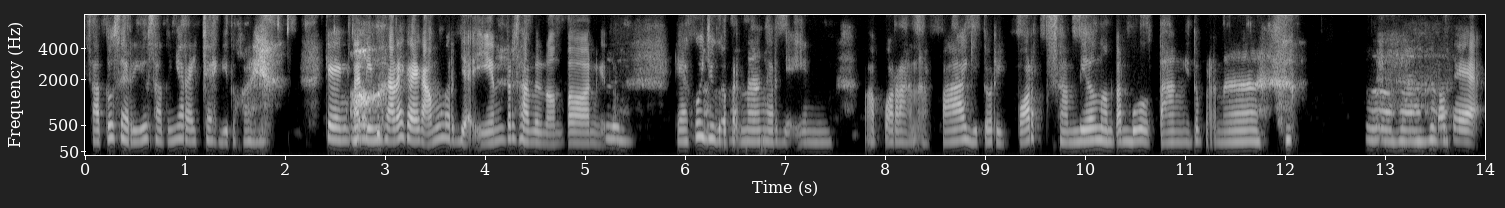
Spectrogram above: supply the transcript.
satu serius, satunya receh gitu kali ya. Kayak yang tadi misalnya kayak kamu ngerjain terus sambil nonton gitu. Hmm. Kayak aku juga pernah ngerjain laporan apa gitu, report sambil nonton bultang itu pernah. Atau kayak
